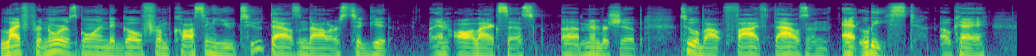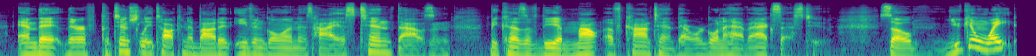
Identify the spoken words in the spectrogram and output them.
Lifepreneur is going to go from costing you $2,000 to get an all access uh, membership to about 5000 at least. Okay and they they're potentially talking about it even going as high as 10,000 because of the amount of content that we're going to have access to. So you can wait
